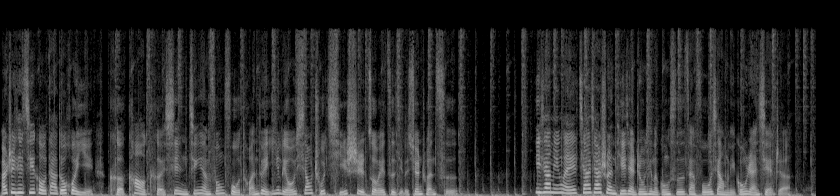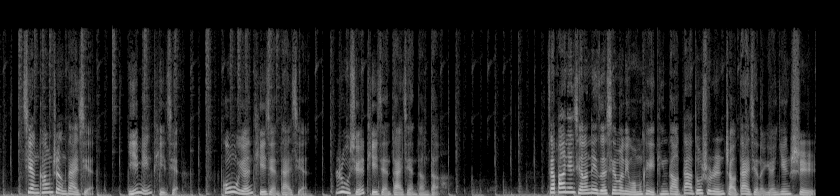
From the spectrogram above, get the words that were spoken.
而这些机构大多会以“可靠、可信、经验丰富、团队一流、消除歧视”作为自己的宣传词。一家名为“家家顺体检中心”的公司在服务项目里公然写着：“健康证代检、移民体检、公务员体检代检。”入学体检代检等等，在八年前的那则新闻里，我们可以听到大多数人找代检的原因是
